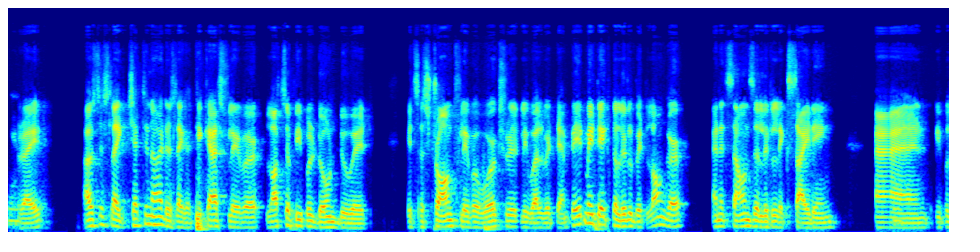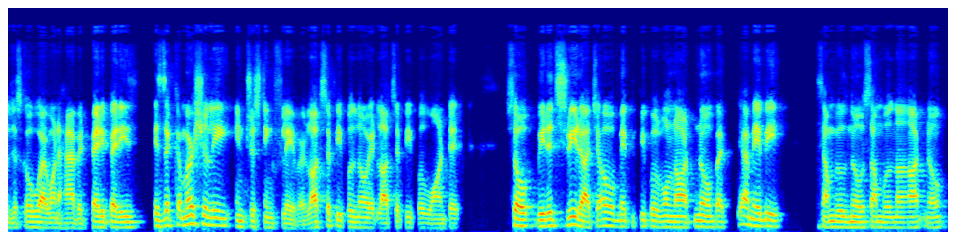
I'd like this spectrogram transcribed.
yeah. right? I was just like, Chettinad is like a kick-ass flavor. Lots of people don't do it. It's a strong flavor, works really well with tempeh. It may take a little bit longer, and it sounds a little exciting hmm. and people just go, "Oh, I want to have it." Peri peri is a commercially interesting flavor. Lots of people know it. Lots of people want it. So we did sriracha. Oh, maybe people will not know, but yeah, maybe some will know, some will not know.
